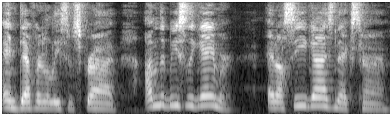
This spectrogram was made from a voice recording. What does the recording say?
and definitely subscribe. I'm the Beastly Gamer and I'll see you guys next time.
